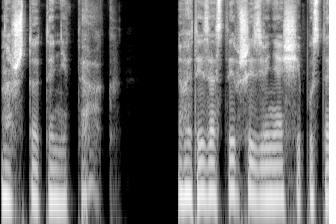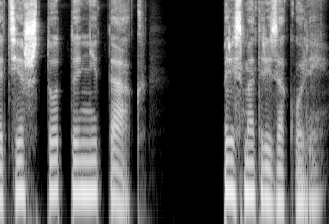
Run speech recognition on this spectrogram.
но что-то не так. В этой застывшей звенящей пустоте что-то не так. Присмотри за Колей.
